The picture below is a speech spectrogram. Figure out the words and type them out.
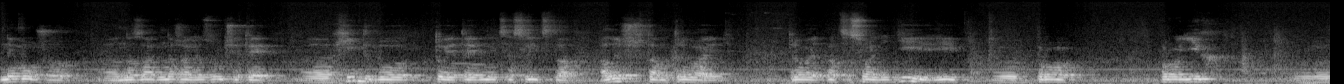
не можу, на жаль, озвучити хід, бо то є таємниця слідства, але ж там тривають тривають процесуальні дії і е, про, про їх е,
